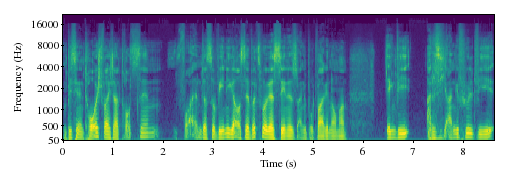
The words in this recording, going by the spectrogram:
Ein bisschen enttäuscht war ich da trotzdem, vor allem, dass so wenige aus der Würzburger Szene das Angebot wahrgenommen haben. Irgendwie hat es sich angefühlt wie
